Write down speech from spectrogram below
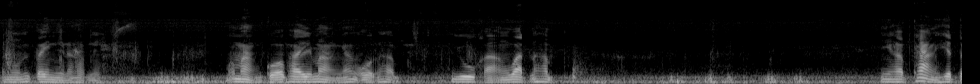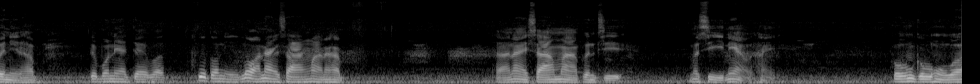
ถนนไปนี่นะครับนี่มาหมั่งกอไผ่หมั่งยางโอดนะครับ อยู่ขางวัดนะครับ นี่ครับทางเฮ็ดไปนี่นะครับ แต่บ่แน่ใจว่าคือตอนนี้รอนายสร้างมานะครับ ถ้านายสร้างมาเพิ่นสิมาสีแนวให้เพราะผมก็บ่ฮู้ว่า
